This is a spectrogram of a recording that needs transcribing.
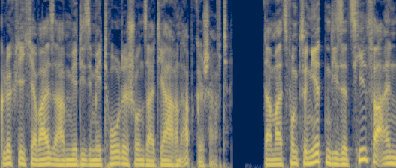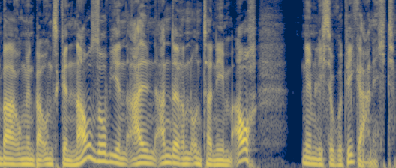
Glücklicherweise haben wir diese Methode schon seit Jahren abgeschafft. Damals funktionierten diese Zielvereinbarungen bei uns genauso wie in allen anderen Unternehmen auch, nämlich so gut wie gar nicht.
